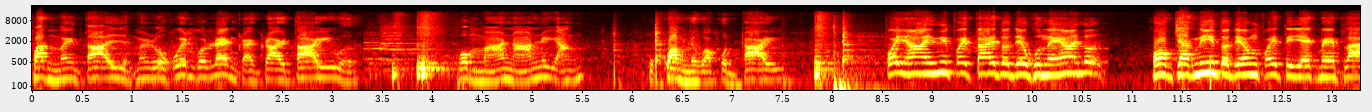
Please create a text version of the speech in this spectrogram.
ปันไม่ตายไม่รู้เว้นคนแรงไกลๆตายเวอผมหมาหนานนี่ยัง กูกว้างเลยกว่าคนตายไปหายนี่ไปตายตัวเดียวคุณไหนหายเลยออกจากนี้ตัวเดียวไปตีแยกแม่ปลา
